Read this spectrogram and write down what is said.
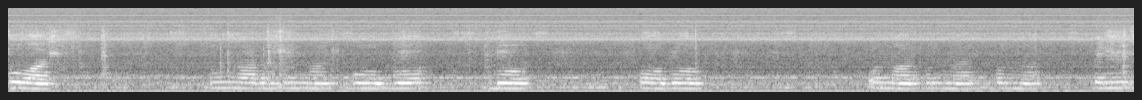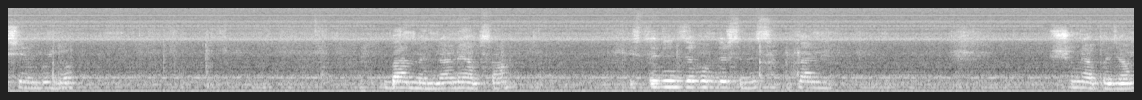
Bu var. Bunlar, bunlar, bu, bu, bu, bu, bu. Bunlar, bunlar, bunlar. Benim ilk şeyim buydu. Ben mesela ne yapsam istediğiniz yapabilirsiniz. Ben şunu yapacağım.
